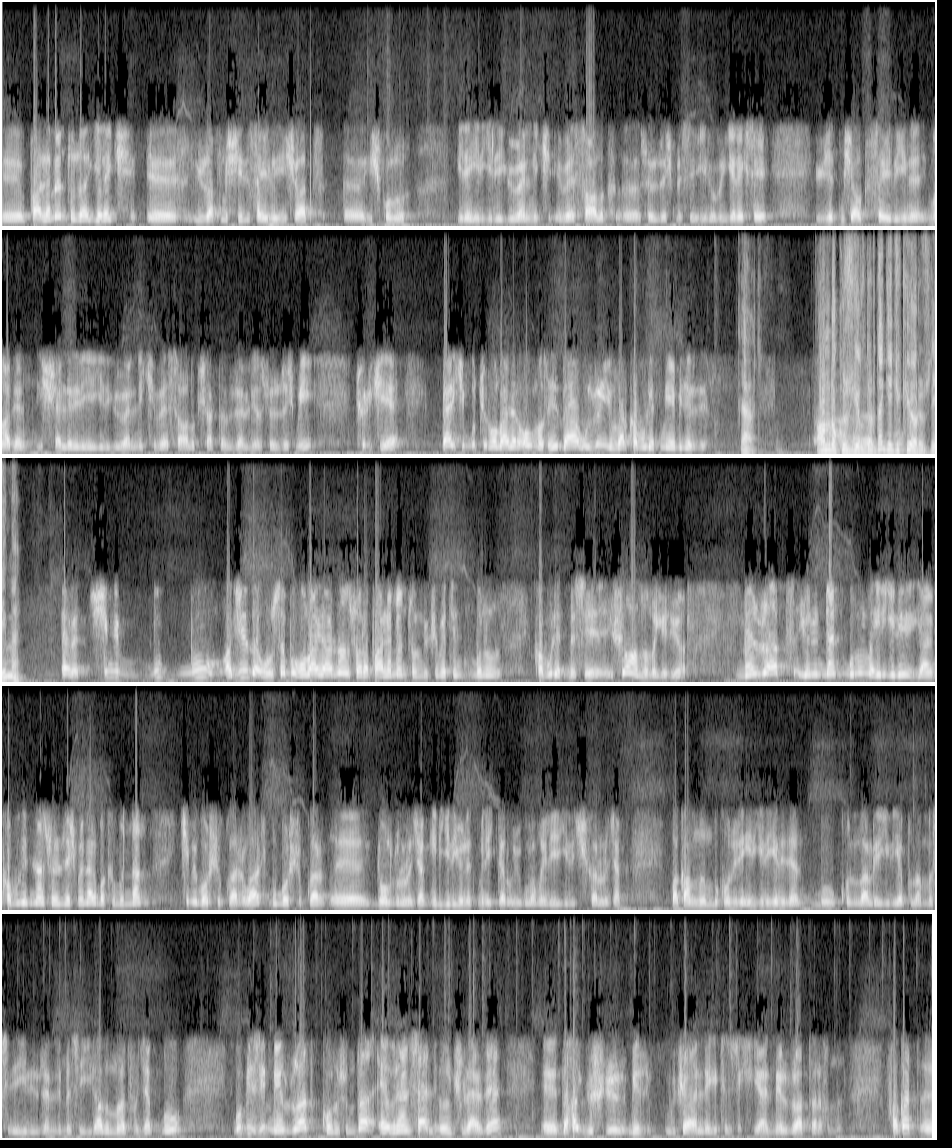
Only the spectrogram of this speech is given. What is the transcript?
e, parlamentoda gerek e, 167 sayılı inşaat e, iş kolu ile ilgili güvenlik ve sağlık e, sözleşmesi İLO'nun gerekse 176 sayılı yine maden işyerleriyle ilgili güvenlik ve sağlık şartları düzenleyen sözleşmeyi Türkiye belki bu tür olaylar olmasaydı daha uzun yıllar kabul etmeyebilirdi. Evet. 19 Ama, yıldır da gecikiyoruz değil mi? Evet. Şimdi bu bu acı da olsa bu olaylardan sonra parlamentonun hükümetin bunu kabul etmesi şu anlama geliyor. Mevzuat yönünden bununla ilgili yani kabul edilen sözleşmeler bakımından kimi boşluklar var. Bu boşluklar e, doldurulacak. İlgili yönetmelikler uygulama ilgili çıkarılacak. Bakanlığın bu konuyla ilgili yeniden bu konularla ilgili yapılanması ile ilgili düzenlemesi ile ilgili adımlar atılacak. Bu bu bizi mevzuat konusunda evrensel ölçülerde e, daha güçlü bir ülke haline getirecek. Yani mevzuat tarafından. Fakat e,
